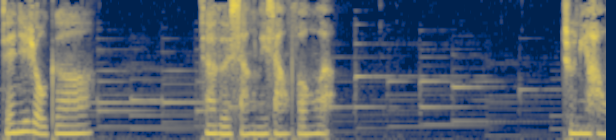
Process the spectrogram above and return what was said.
今天这首歌叫做《想你想疯了》，祝你好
